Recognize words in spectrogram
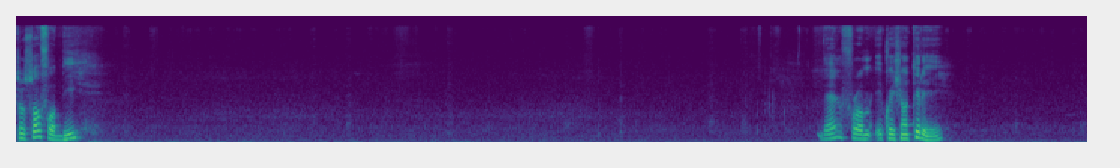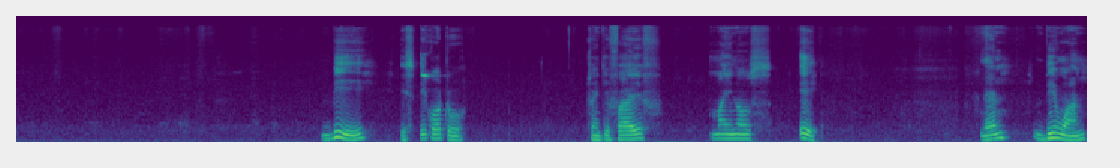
To solve for B, then from equation 3, b is equal to 25 minus a. Then b1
